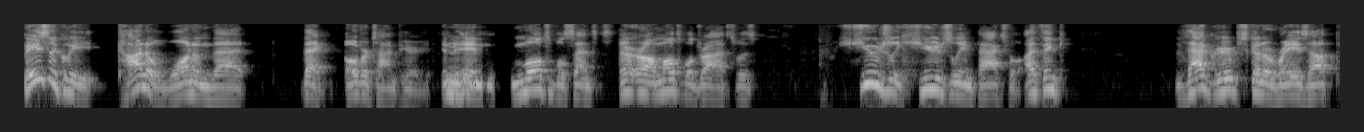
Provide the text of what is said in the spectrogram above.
Basically, kind of won him that that overtime period in, mm-hmm. in multiple senses or on multiple drives was hugely, hugely impactful. I think that group's going to raise up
